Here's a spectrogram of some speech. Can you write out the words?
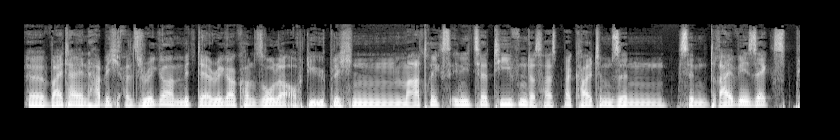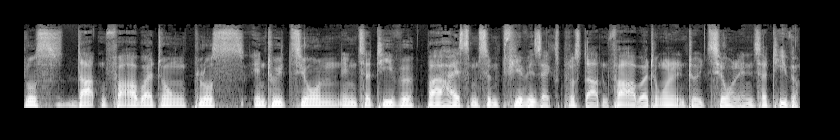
Äh, weiterhin habe ich als Rigger mit der Rigger-Konsole auch die üblichen Matrix-Initiativen. Das heißt, bei kaltem Sinn SIM 3W6 plus Datenverarbeitung plus Intuition-Initiative, bei heißem SIM 4W6 plus Datenverarbeitung und Intuition-Initiative.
